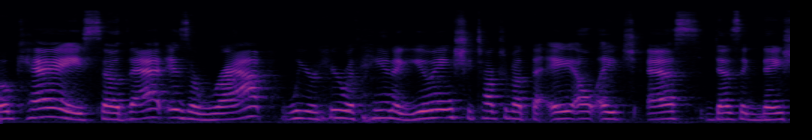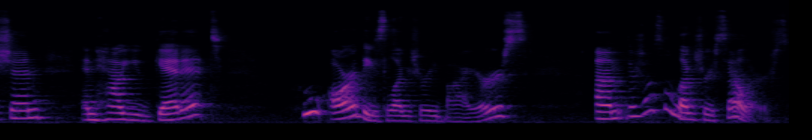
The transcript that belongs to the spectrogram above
Okay, so that is a wrap. We are here with Hannah Ewing. She talked about the ALHS designation and how you get it. Who are these luxury buyers? Um, there's also luxury sellers.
